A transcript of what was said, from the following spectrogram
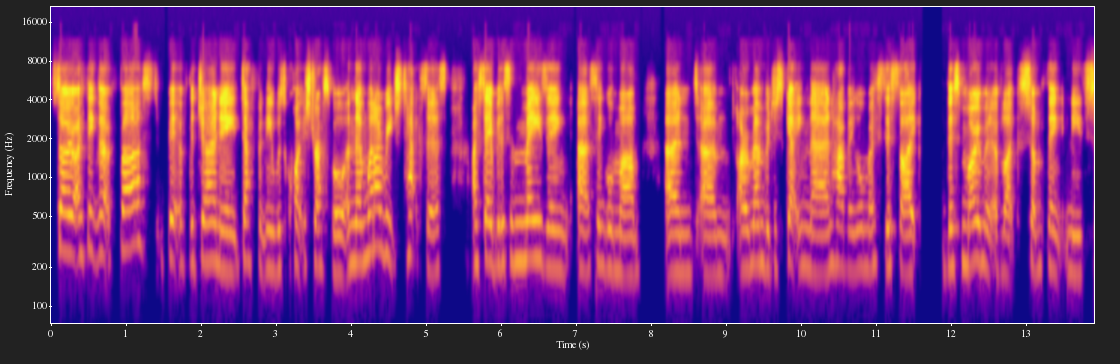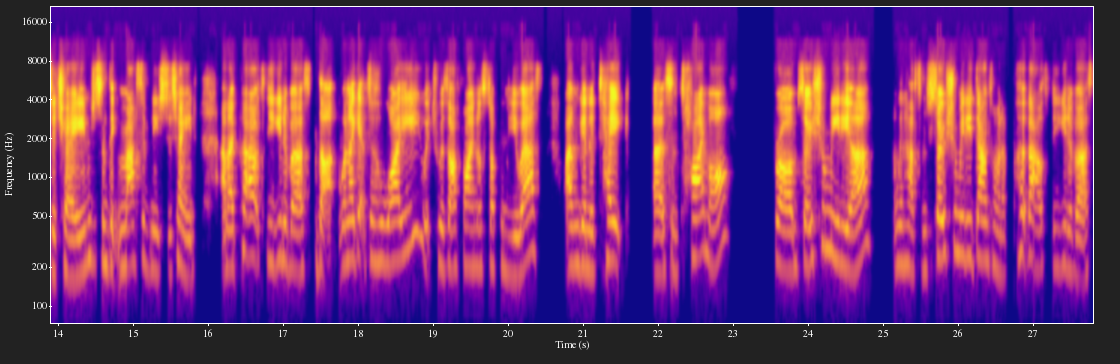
so I think that first bit of the journey definitely was quite stressful. And then when I reached Texas, I stayed with this amazing uh, single mom, and um, I remember just getting there and having almost this like this moment of like something needs to change, something massive needs to change. And I put out to the universe that when I get to Hawaii, which was our final stop in the US, I'm going to take uh, some time off from social media. I'm going to have some social media downtime. I'm going to put that out to the universe.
